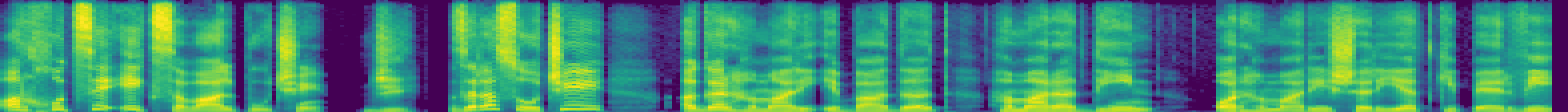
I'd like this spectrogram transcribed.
اور خود سے ایک سوال پوچھیں۔ جی۔ ذرا سوچیں اگر ہماری عبادت، ہمارا دین اور ہماری شریعت کی پیروی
